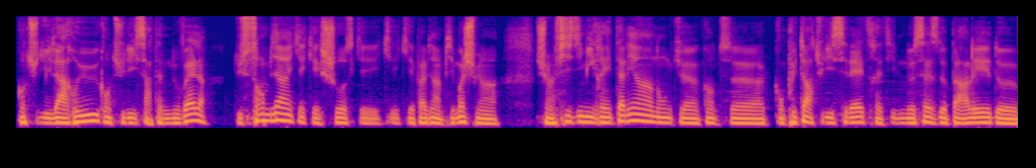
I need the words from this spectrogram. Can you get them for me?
quand tu lis la rue quand tu lis certaines nouvelles tu sens bien qu'il y a quelque chose qui est, qui, pas bien. Et puis moi je suis un je suis un fils d'immigré italien donc euh, quand quand plus tard tu lis ses lettres et il ne cesse de parler de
